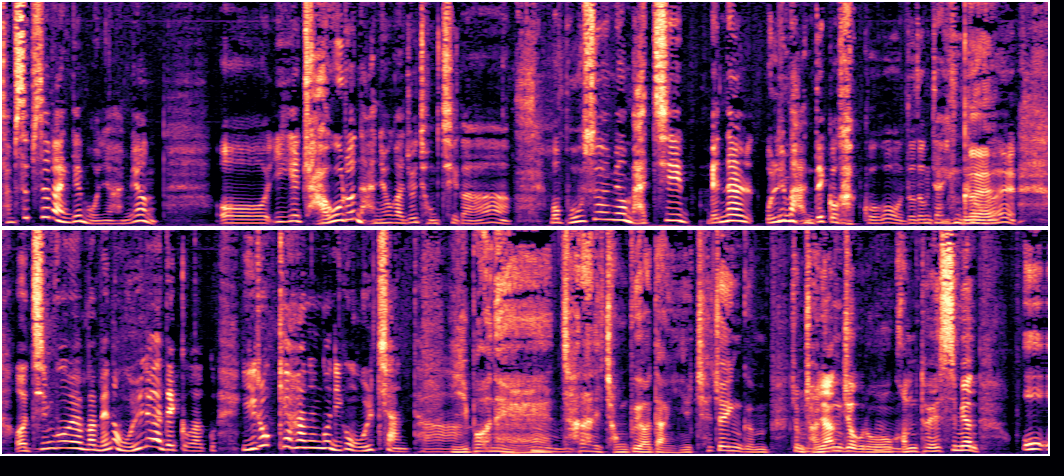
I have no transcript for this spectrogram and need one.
참 씁쓸한 게 뭐냐 하면 어, 이게 좌우로 나뉘어가지고 정치가 뭐 보수면 마치 맨날 올리면 안 될 것 같고 노동자 임금을 네. 어, 진보면 막 맨날 올려야 될 것 같고 이렇게 하는 건 이건 옳지 않다. 이번에 음. 차라리 정부 여당이 최저임금 좀 전향적으로 음. 검토했으면 오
